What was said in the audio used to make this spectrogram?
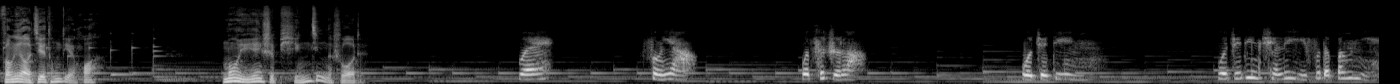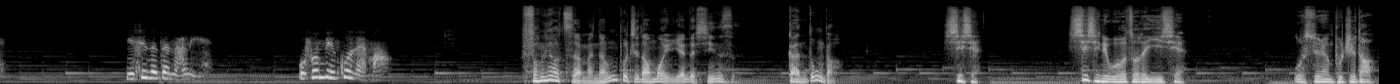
冯耀接通电话，莫雨嫣是平静的说着：“喂，冯耀。”我辞职了，我决定，我决定全力以赴的帮你。你现在在哪里？我方便过来吗？冯耀怎么能不知道莫雨嫣的心思？感动道：“谢谢，谢谢你为我做的一切。我虽然不知道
